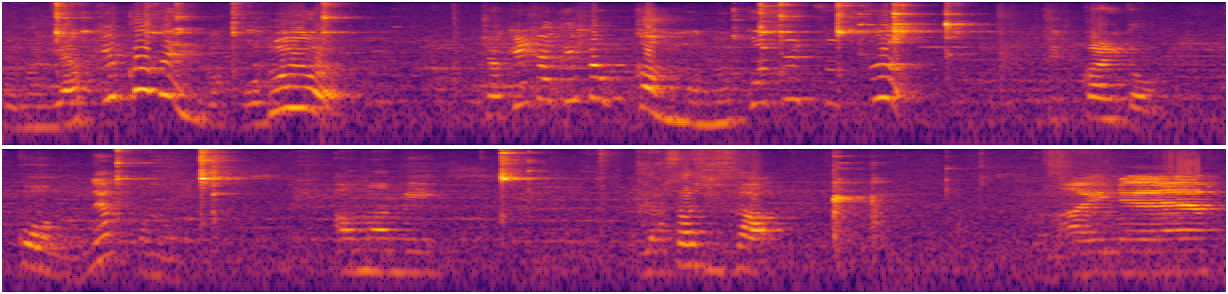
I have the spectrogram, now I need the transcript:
この焼き加減が程よい。シャキシャキ食感も残しつつしっかりとコーンのねこの甘み優しさ。うまいね。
